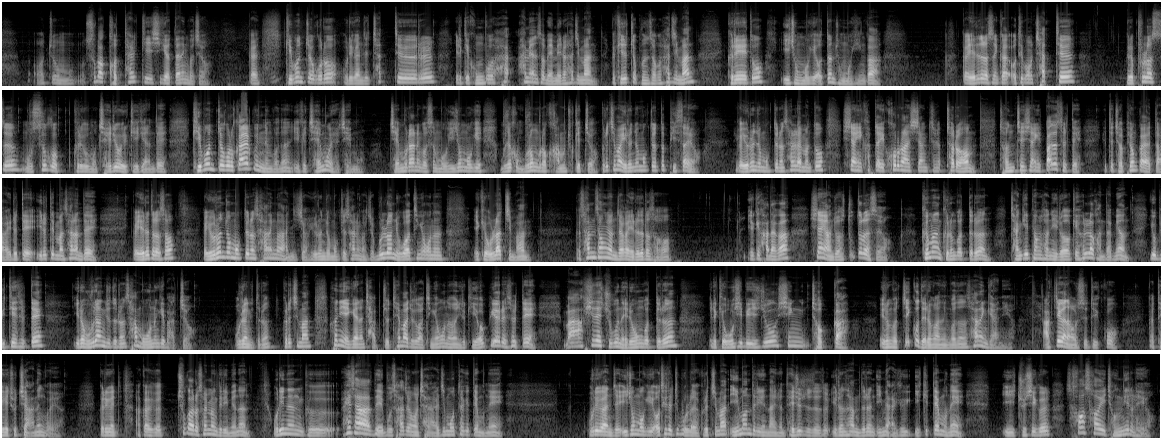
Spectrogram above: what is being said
어, 좀 수박 겉핥기식이었다는 거죠. 그러니까 기본적으로 우리가 이제 차트를 이렇게 공부하면서 매매를 하지만 그러니까 기술적 분석을 하지만 그래도 이 종목이 어떤 종목인가? 그러니까 예를 들어서 그러니까 어떻게 보면 차트 그리고 플러스 뭐 수급 그리고 뭐 재료 이렇게 얘기하는데 기본적으로 깔고 있는 거는 이게 재무예요 재무. 재무라는 것은 뭐 이 종목이 무조건 무럭무럭 가면 좋겠죠. 그렇지만 이런 종목들은 또 비싸요 그러니까 이런 종목들은 살려면 또 시장이 갑자기 코로나 시장처럼 전체 시장이 빠졌을 때 그때 저평가였다 이럴 때 이럴 때만 사는데 그러니까 예를 들어서 그러니까 이런 종목들은 사는 건 아니죠. 이런 종목들 사는 거죠. 물론 요거 같은 경우는 이렇게 올랐지만 그러니까 삼성전자가 예를 들어서 이렇게 가다가 시장이 안 좋아서 뚝 떨어졌어요. 그러면 그런 것들은 장기 평선이 이렇게 흘러간다면 요 밑에 있을 때 이런 우량주들은 사 모으는 게 맞죠. 우량주들은 그렇지만 흔히 얘기하는 잡주, 테마주 같은 경우는 이렇게 역비열 했을 때 막 시세 주고 내려온 것들은 이렇게 52주 신 저가 이런 거 찍고 내려가는 거는 사는 게 아니에요. 악재가 나올 수도 있고 그러니까 되게 좋지 않은 거예요. 그리고 아까 그 추가로 설명드리면은 우리는 그 회사 내부 사정을 잘 알지 못하기 때문에 우리가 이제 이 종목이 어떻게 될지 몰라요. 그렇지만 임원들이나 이런 대주주들 이런 사람들은 이미 알고 있기 때문에 이 주식을 서서히 정리를 해요.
